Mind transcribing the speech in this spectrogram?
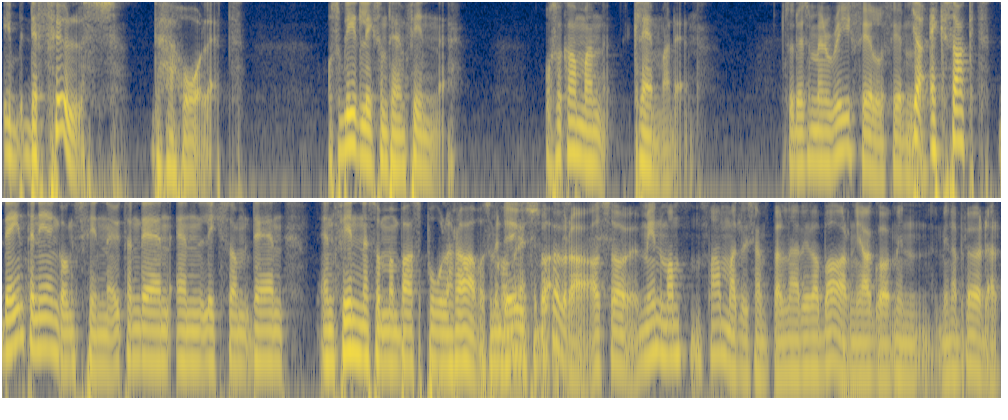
det fylls, det här hålet. Och så blir det liksom till en finne. Och så kan man klämma den. Så det är som en refill-finne? Ja, exakt. Det är inte en engångsfinne utan det är en, en liksom, det är en, en finne som man bara spolar av och så Men det kommer är ju superbra. Alltså min mam- mamma till exempel, när vi var barn, jag och min, mina bröder,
